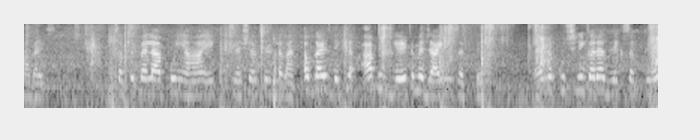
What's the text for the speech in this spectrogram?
हाँ गाइस सबसे पहले आपको यहाँ एक प्रेशर प्लेट लगाना अब गाइस देखिए, आप इस गेट में जा ही नहीं सकते. मैंने कुछ नहीं करा, देख सकते हो.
